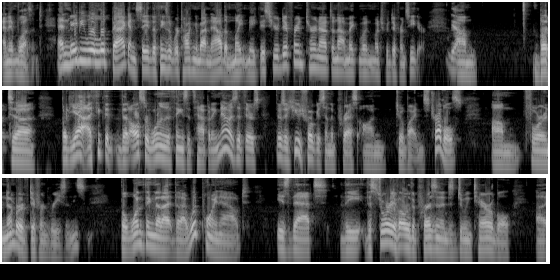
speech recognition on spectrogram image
and it wasn't. And maybe we'll look back and say the things that we're talking about now that might make this year different turn out to not make much of a difference either. Yeah. Um, but uh, but yeah, I think that that also one of the things that's happening now is that there's there's a huge focus in the press on Joe Biden's troubles, um, for a number of different reasons. But one thing that I that I would point out is that the the story of oh the president is doing terrible uh,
